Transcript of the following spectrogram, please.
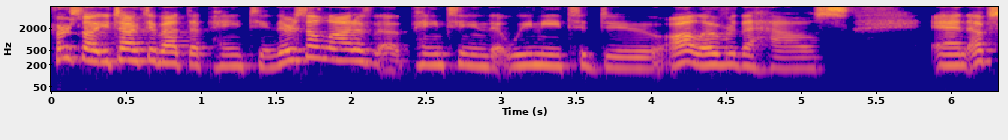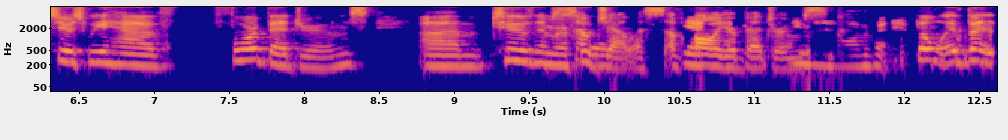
First of all, you talked about the painting. There's a lot of uh, painting that we need to do all over the house. And upstairs, we have four bedrooms. Um, two of them I'm are so full. jealous of yeah. all your bedrooms. But but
